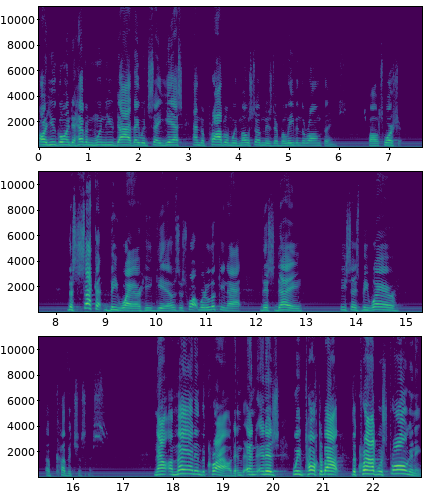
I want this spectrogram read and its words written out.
are you going to heaven when you die? They would say yes. And the problem with most of them is they're believing the wrong things. It's false worship. The second beware he gives is what we're looking at this day. He says, Beware of covetousness. Now, a man in the crowd, and, and, and as we've talked about, the crowd was thronging him.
